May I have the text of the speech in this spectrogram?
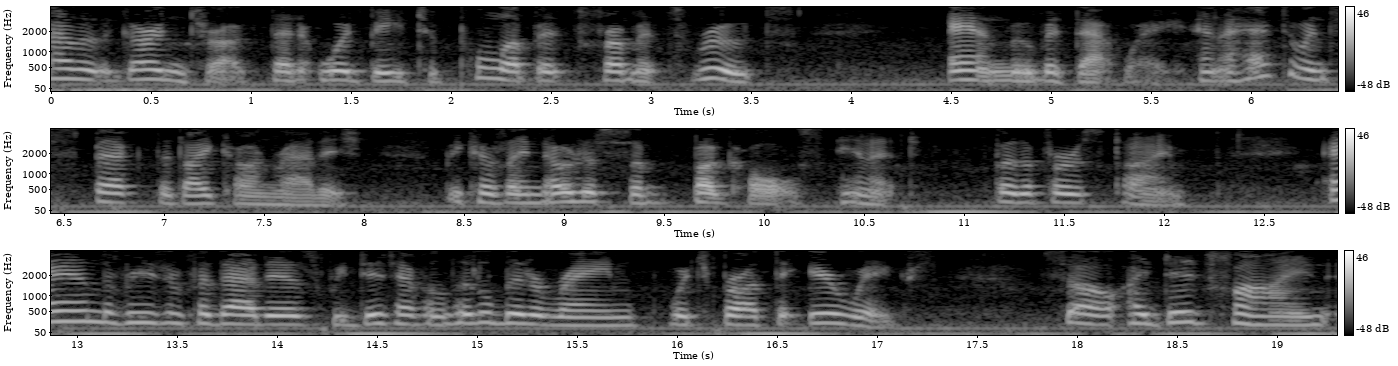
out of the garden trug than it would be to pull up it from its roots and move it that way. And I had to inspect the daikon radish because I noticed some bug holes in it for the first time. And the reason for that is we did have a little bit of rain, which brought the earwigs. So I did find,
